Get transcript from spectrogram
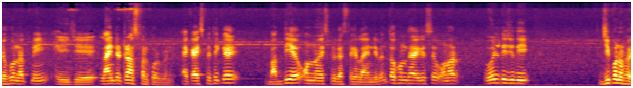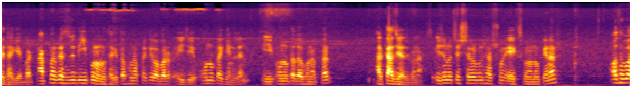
যখন আপনি এই যে লাইনটা ট্রান্সফার করবেন, এক আইএসপি থেকে বাদ দিয়ে অন্য এসপির কাছ থেকে লাইন নেবেন, তখন দেখা গেছে ওনার ওয়েলটি যদি জিপনের হয়ে থাকে বাট আপনার কাছে যদি ইপনও থাকে, তখন আপনাকে আবার এই যে অনুটা কিনলেন, এই অনুটা তখন আপনার আর কাজে আসবে না। এই জন্য চেষ্টা করবেন সবসময় এক্সপন অনু কেনার, অথবা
